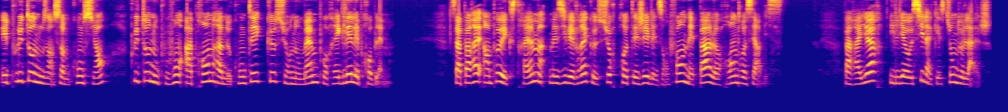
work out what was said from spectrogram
et plus tôt nous en sommes conscients, plus tôt nous pouvons apprendre à ne compter que sur nous-mêmes pour régler les problèmes. Ça paraît un peu extrême, mais il est vrai que surprotéger les enfants n'est pas leur rendre service. Par ailleurs, il y a aussi la question de l'âge.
